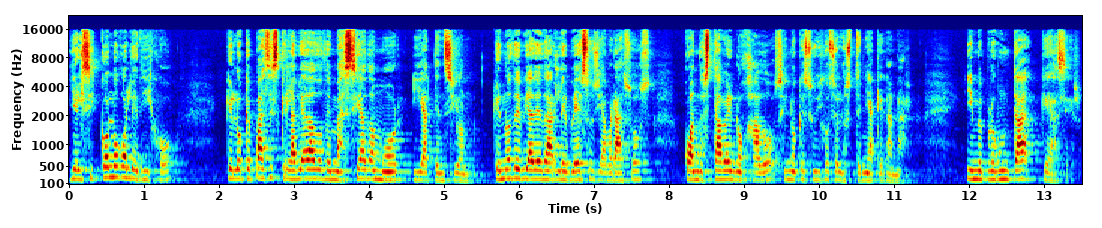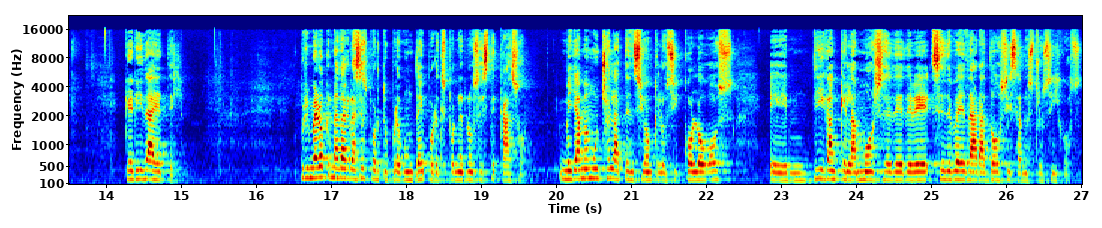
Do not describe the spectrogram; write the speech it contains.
Y el psicólogo le dijo que lo que pasa es que le había dado demasiado amor y atención, que no debía de darle besos y abrazos cuando estaba enojado, sino que su hijo se los tenía que ganar y me pregunta qué hacer. Querida Ethel, primero que nada, gracias por tu pregunta y por exponernos este caso. Me llama mucho la atención que los psicólogos em, digan que el amor se debe dar a dosis a nuestros hijos.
